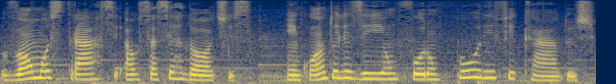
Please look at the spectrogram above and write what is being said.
Vão mostrar-se aos sacerdotes. Enquanto eles iam, foram purificados.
